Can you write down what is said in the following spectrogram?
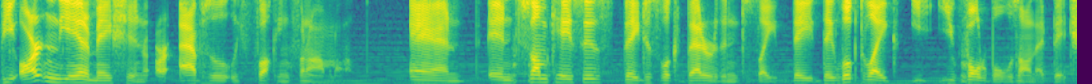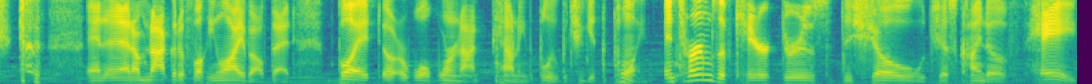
The art and the animation are absolutely fucking phenomenal, and in some cases they just looked better than just like they they looked like y- Ufotable was on that bitch, and and I'm not gonna fucking lie about that. But or well, we're not counting the blue, but you get the point. In terms of characters, the show just kind of hey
